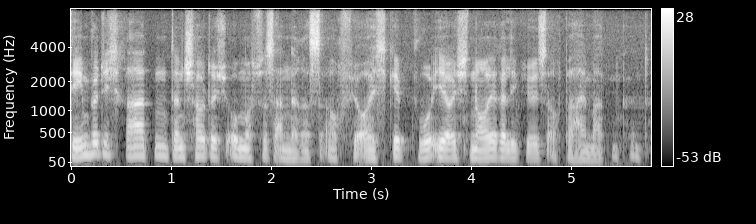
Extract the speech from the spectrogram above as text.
dem würde ich raten, dann schaut euch um, ob es was anderes auch für euch gibt, wo ihr euch neu religiös auch beheimaten könnt.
